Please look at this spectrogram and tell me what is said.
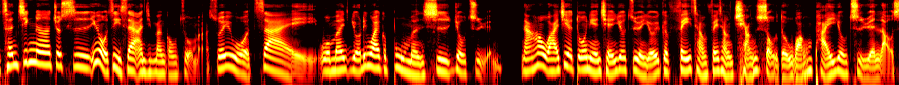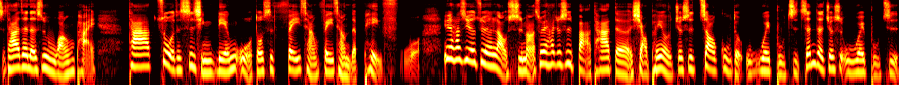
曾经呢，就是因为我自己是在安静班工作嘛，所以我在我们有另外一个部门是幼稚园，然后我还记得多年前幼稚园有一个非常非常抢手的王牌幼稚园老师，他真的是王牌。他做的事情，连我都是非常非常的佩服哦。因为他是幼稚园老师嘛，所以他就是把他的小朋友就是照顾的无微不至，真的就是无微不至。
